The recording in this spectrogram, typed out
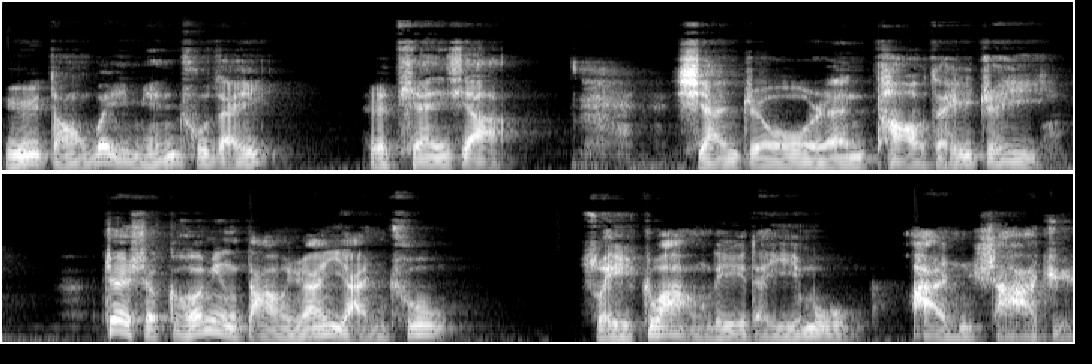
与等为民除贼，是天下先知无人讨贼之意。这是革命党员演出最壮丽的一幕暗杀剧。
